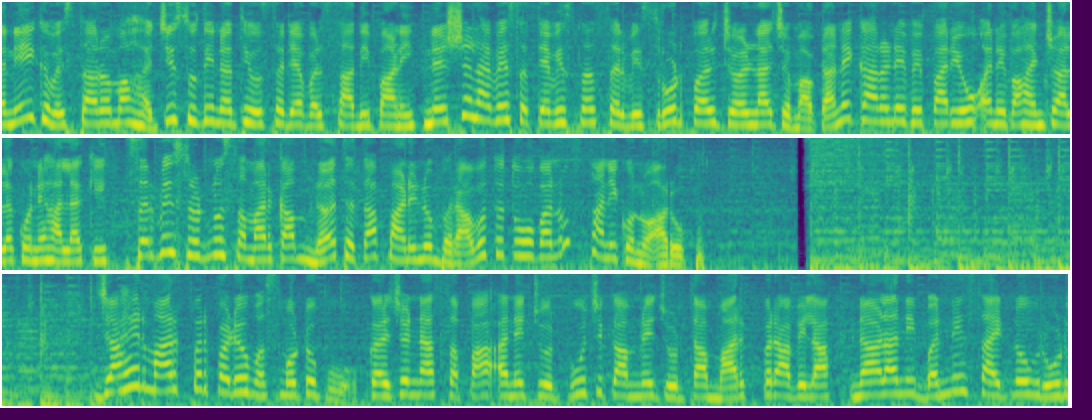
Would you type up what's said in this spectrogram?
અનેક વિસ્તારોમાં હજી સુધી નથી ઓસર્યા વરસાદી પાણી. નેશનલ હાઈવે સત્યાવીસના સર્વિસ રોડ પર જળના જમાવટાને કારણે વેપારીઓ અને વાહન ચાલકોને હાલાકી. સર્વિસ રોડનું સમારકામ ન થતા પાણીનો ભરાવો થતો હોવાનો સ્થાનિકોનો આરોપ. જાહેર માર્ગ પર પડ્યો મસમોટો ભૂવો. કરજણના સપા અને ચોરભુજ ગામને જોડતા માર્ગ પર આવેલા નાળાની બંને સાઈડનો રોડ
